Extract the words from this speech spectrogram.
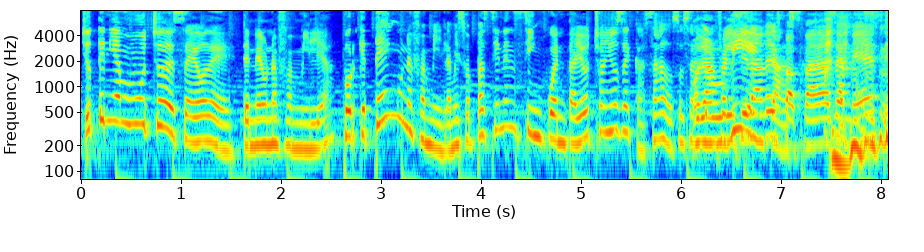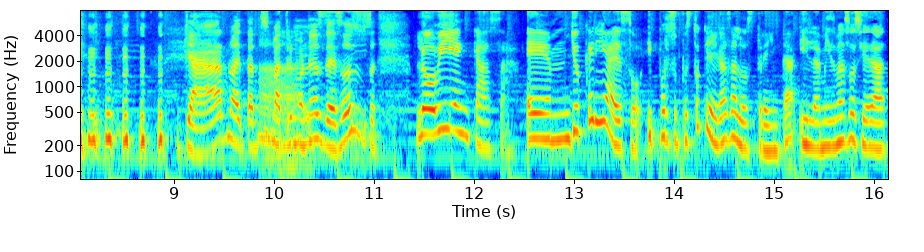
Yo tenía mucho deseo de tener una familia, porque tengo una familia. Mis papás tienen 58 años de casados. O sea, Oigan, felicidades, papás, ya, no hay tantos matrimonios de esos. Lo vi en casa. Em, yo quería eso. Y por supuesto que llegas a los 30 y la misma sociedad.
